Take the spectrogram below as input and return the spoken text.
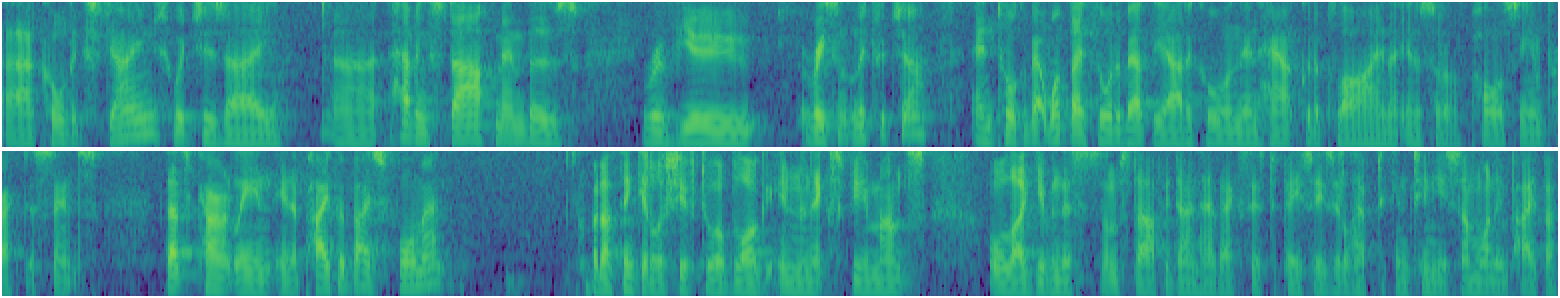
uh, called Exchange, which is a uh, having staff members review recent literature and talk about what they thought about the article and then how it could apply in a, in a sort of a policy and practice sense. That's currently in, in a paper based format, but I think it'll shift to a blog in the next few months. Although, given there's some staff who don't have access to PCs, it'll have to continue somewhat in paper.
